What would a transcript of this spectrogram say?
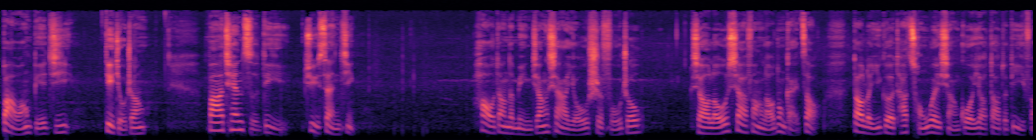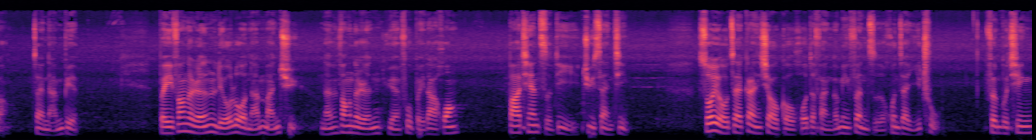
霸王别姬》第九章：八千子弟聚散尽。浩荡的闽江下游是福州，小楼下放劳动改造，到了一个他从未想过要到的地方，在南边。北方的人流落南蛮去，南方的人远赴北大荒。八千子弟聚散尽，所有在干校苟活的反革命分子混在一处，分不清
